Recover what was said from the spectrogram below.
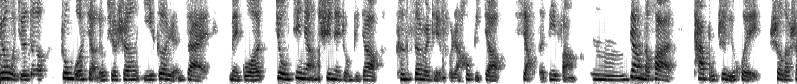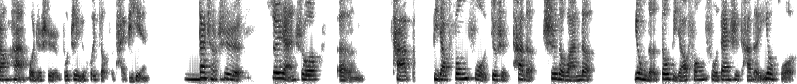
因为我觉得中国小留学生一个人在。美国就尽量去那种比较 conservative，然后比较小的地方，嗯，这样的话他不至于会受到伤害，或者是不至于会走得太偏。大城市虽然说，嗯，它比较丰富，就是它的吃的、玩的、用的都比较丰富，但是它的诱惑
